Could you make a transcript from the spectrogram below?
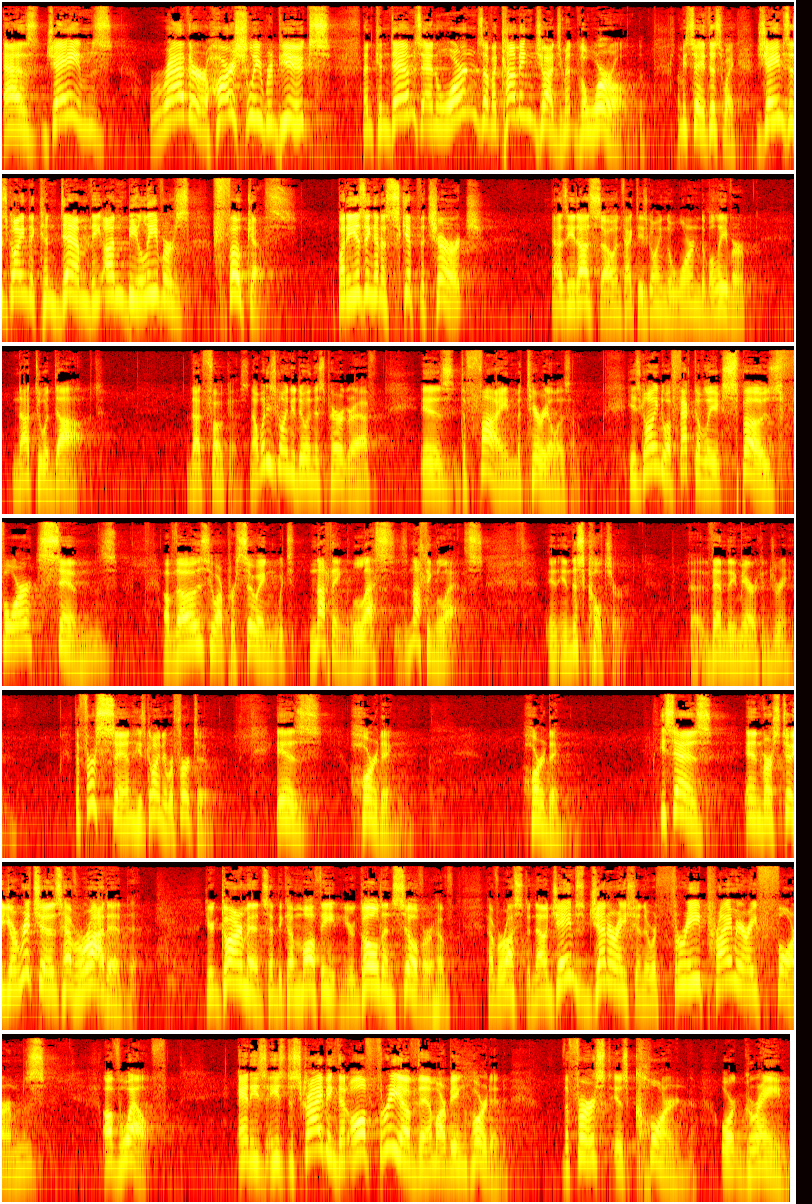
as James rather harshly rebukes and condemns and warns of a coming judgment the world. Let me say it this way James is going to condemn the unbeliever's focus, but he isn't going to skip the church as he does so. In fact, he's going to warn the believer not to adopt that focus. Now, what he's going to do in this paragraph is define materialism. He's going to effectively expose four sins of those who are pursuing which nothing less is nothing less in, in this culture uh, than the American dream. The first sin he's going to refer to is hoarding. Hoarding. He says in verse 2 Your riches have rotted, your garments have become moth eaten, your gold and silver have, have rusted. Now, in James' generation, there were three primary forms of wealth and he's, he's describing that all three of them are being hoarded. The first is corn or grain.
